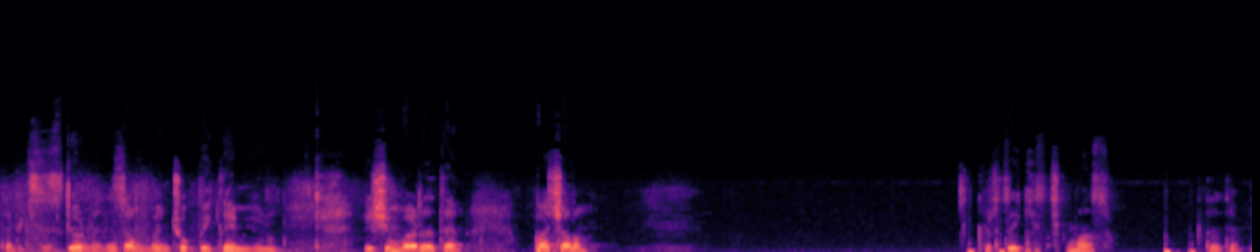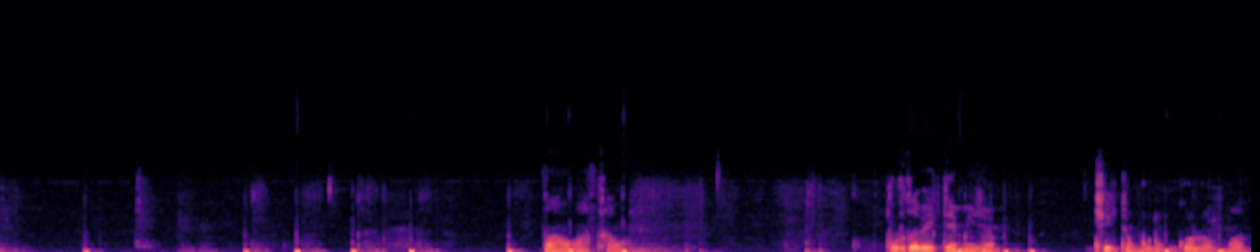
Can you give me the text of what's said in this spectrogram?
Tabii ki siz görmediniz ama ben çok beklemiyorum. İşim var zaten. Açalım. 48 çıkmaz. Dedim. Tamam tamam. Burada beklemeyeceğim. Çektim bunu gol olmadı.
